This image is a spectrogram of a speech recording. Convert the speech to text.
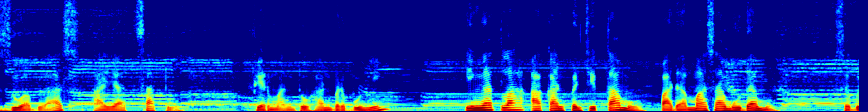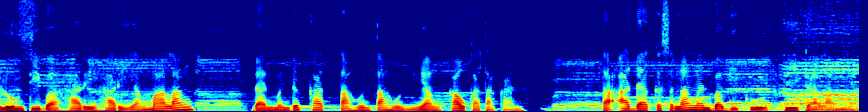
12 ayat 1 Firman Tuhan berbunyi Ingatlah akan penciptamu pada masa mudamu sebelum tiba hari-hari yang malang dan mendekat tahun-tahun yang kau katakan, tak ada kesenangan bagiku di dalamnya.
